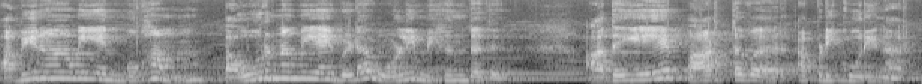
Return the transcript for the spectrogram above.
அபிராமியின் முகம் பௌர்ணமியை விட ஒளி மிகுந்தது. அதையே பார்த்தவர் அப்படி கூறினார்.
